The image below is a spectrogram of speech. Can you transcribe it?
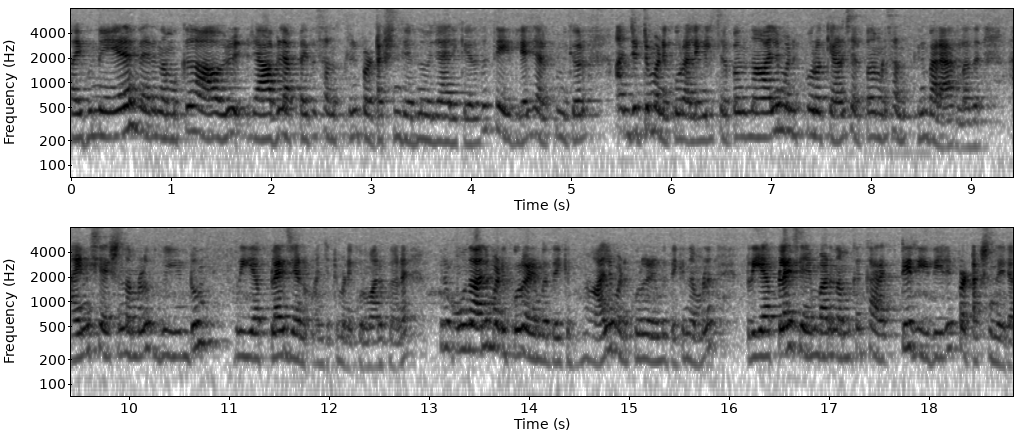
വൈകുന്നേരം വരെ നമുക്ക് ആ ഒരു രാവിലെ അപ്ലൈ ചെയ്ത സൺസ്ക്രീൻ പ്രൊട്ടക്ഷൻ തരുമെന്ന് വിചാരിക്കരുത്. തരില്ല ചിലപ്പോൾ മിക്കവാറും അഞ്ചെട്ട് മണിക്കൂർ അല്ലെങ്കിൽ ചിലപ്പോൾ നാല് മണിക്കൂറൊക്കെയാണ് ചിലപ്പോൾ നമ്മൾ സൺസ്ക്രീൻ പറയാറുള്ളത് അതിന് ശേഷം നമ്മൾ വീണ്ടും റീ അപ്ലൈ ചെയ്യണം. അഞ്ചെട്ട് മണിക്കൂർ മാറി തന്നെ ഒരു മൂന്നാൽ മണിക്കൂർ കഴിയുമ്പോഴത്തേക്കും നാല് മണിക്കൂർ കഴിയുമ്പോഴത്തേക്കും നമ്മൾ റീ അപ്ലൈ ചെയ്യുമ്പോഴാണ് നമുക്ക് കറക്റ്റ് രീതിയിൽ പ്രൊട്ടക്ഷൻ തരിക.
